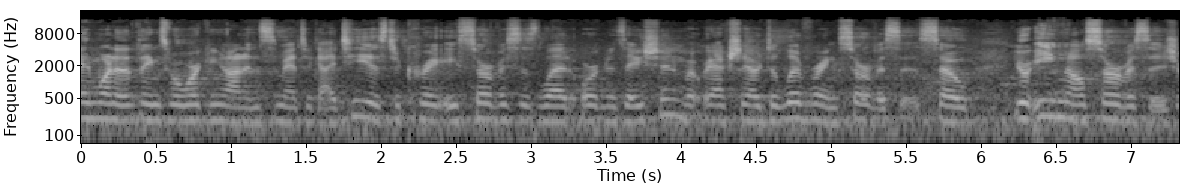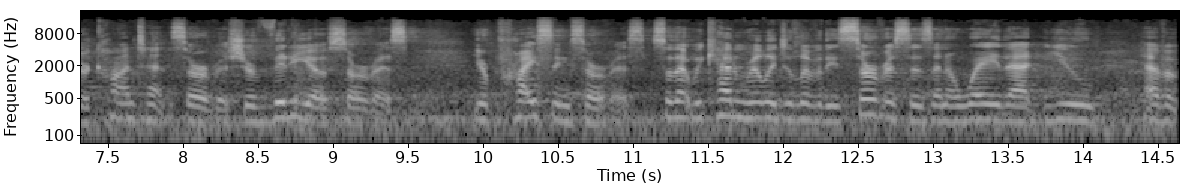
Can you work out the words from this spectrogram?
And one of the things we're working on in Symantec IT is to create a services-led organization where we actually are delivering services. So your email services, your content service, your video service, your pricing service, so that we can really deliver these services in a way that you have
